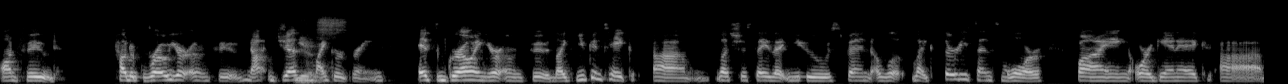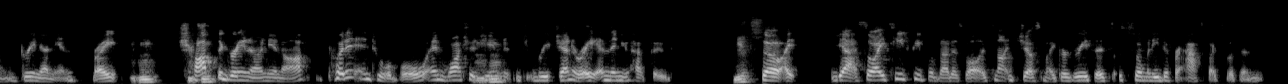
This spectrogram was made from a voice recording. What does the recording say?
on food, how to grow your own food, not just yes. microgreens. It's growing your own food. Like you can take um let's just say that you spend a little like 30 cents more buying organic um green onion, right? Mm-hmm. Chop mm-hmm. the green onion off, put it into a bowl and watch it mm-hmm. gen- regenerate and then you have food. So I yeah so i teach people that as well it's not just microgreens it's so many different aspects within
